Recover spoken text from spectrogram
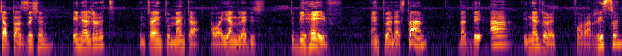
chapter association in Eldoret in trying to mentor our young ladies to behave and to understand that they are in Eldoret for a reason,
